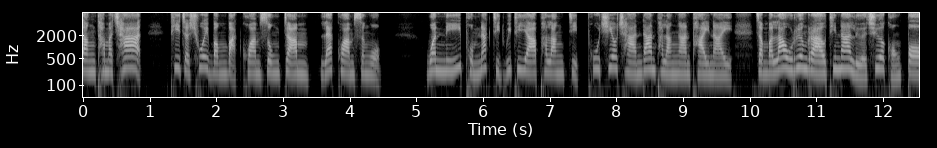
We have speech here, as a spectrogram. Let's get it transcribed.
ลังธรรมชาติที่จะช่วยบำบัดความทรงจำและความสงบ วันนี้ผมนักจิตวิทยาพลังจิตผู้เชี่ยวชาญด้านพลังงานภายใน จะมาเล่าเรื่องราวที่น่าเหลือเชื่อของปอ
